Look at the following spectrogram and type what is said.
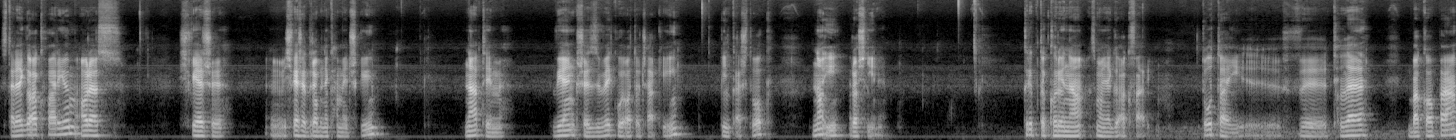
starego akwarium oraz świeży świeże drobne kamyczki. Na tym większe, zwykłe otoczaki, kilka sztuk. No i rośliny. Kryptokoryna z mojego akwarium. Tutaj y, w tle bakopa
